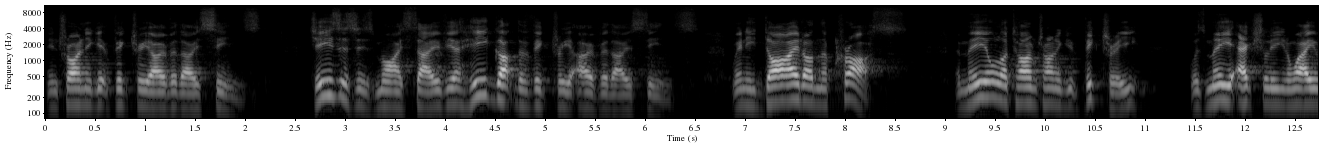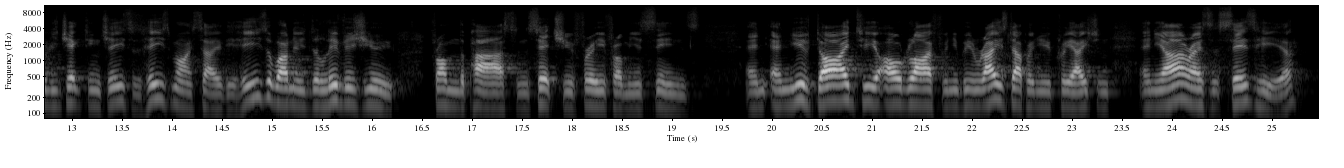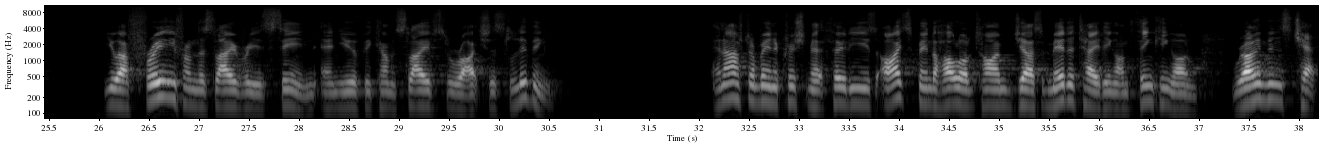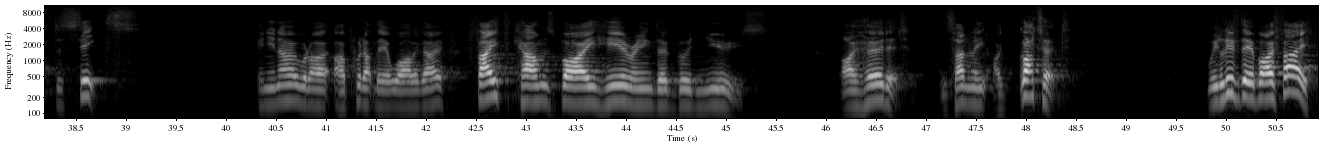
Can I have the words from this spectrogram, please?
in trying to get victory over those sins. Jesus is my saviour. He got the victory over those sins when he died on the cross. And me all the time trying to get victory was me actually, in a way, rejecting Jesus. He's my Saviour. He's the one who delivers you from the past and sets you free from your sins. And, and you've died to your old life and you've been raised up a new creation. And you are, as it says here, you are free from the slavery of sin and you have become slaves to righteous living. And after been a Christian about 30 years, I spend a whole lot of time just meditating on, thinking on Romans chapter 6. And you know what I, I, put up there a while ago? Faith comes by hearing the good news. I heard it, and suddenly I got it. We live there by faith,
